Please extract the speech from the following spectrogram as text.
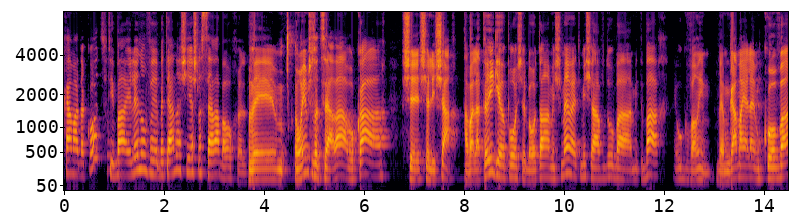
כמה דקות היא באה אלינו ובטענה שיש לה שערה באוכל. ורואים שזאת שערה ארוכה ש, של אישה, אבל הטריגר פה שבאותה משמרת מי שעבדו במטבח היו גברים, והם גם היה להם כובע,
